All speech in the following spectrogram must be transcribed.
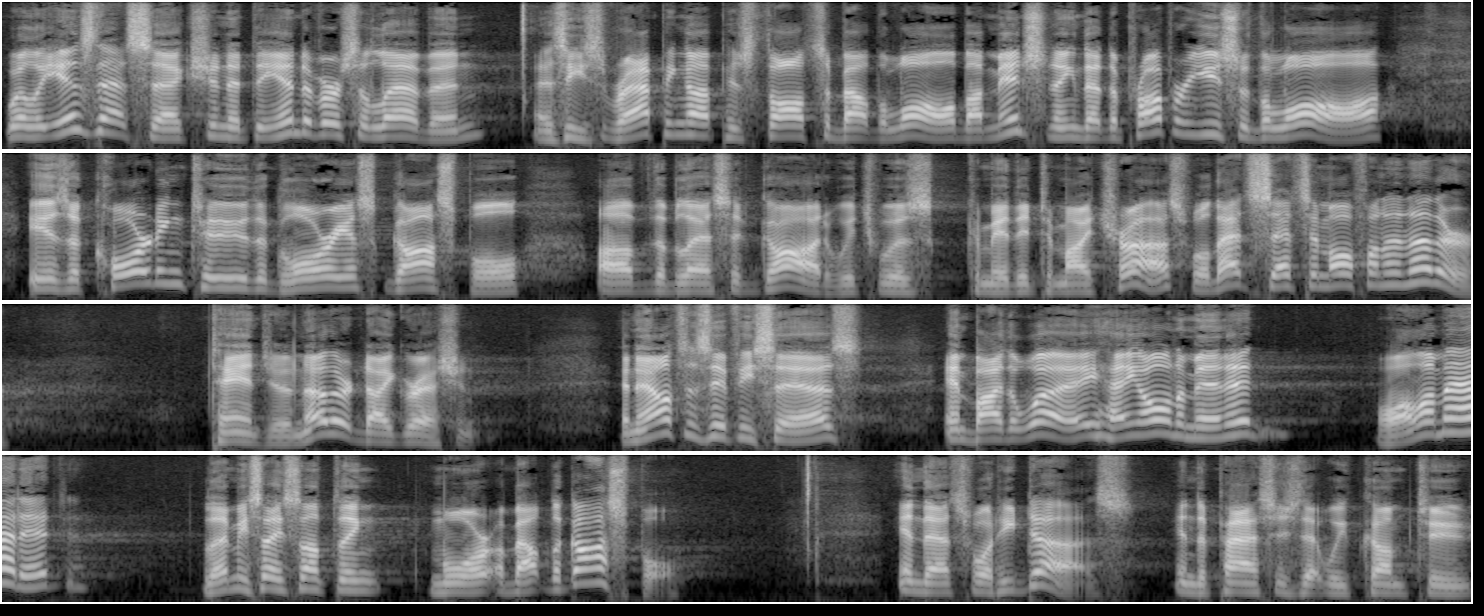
Well, he ends that section at the end of verse 11 as he's wrapping up his thoughts about the law by mentioning that the proper use of the law is according to the glorious gospel of the blessed God, which was committed to my trust. Well, that sets him off on another tangent, another digression. And now it's as if he says, and by the way, hang on a minute, while I'm at it, let me say something more about the gospel. And that's what he does in the passage that we've come to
